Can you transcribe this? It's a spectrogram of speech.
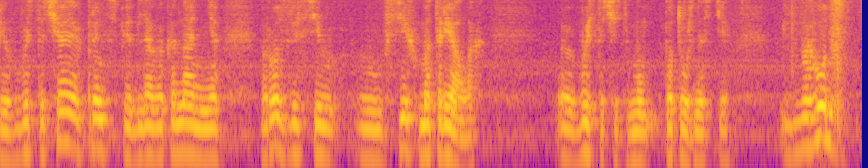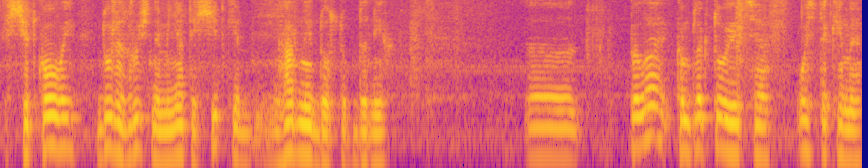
вистачає в принципі, для виконання розрізів у всіх матеріалах. Е, Вистачить потужності. Двигун щитковий, дуже зручно міняти щітки, гарний доступ до них. Пила комплектується ось такими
